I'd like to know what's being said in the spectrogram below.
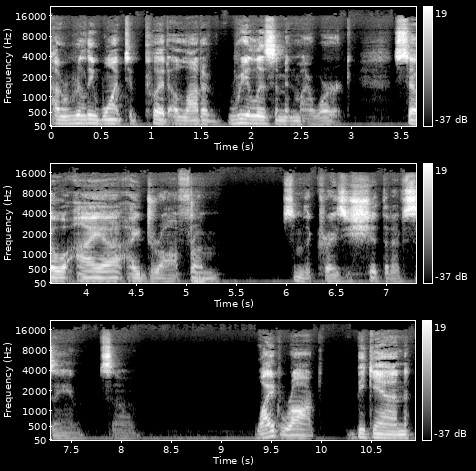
I, really want to put a lot of realism in my work. So I, uh, I draw from some of the crazy shit that I've seen. So White Rock began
